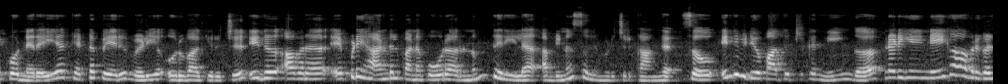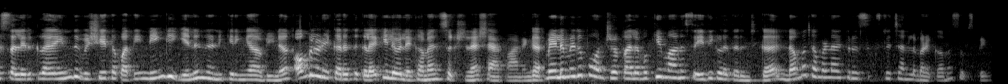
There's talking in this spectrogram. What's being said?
இப்போ நிறைய கெட்ட பேரு வெளியே உருவாக்கிருச்சு இது அவரை எப்படி ஹேண்டில் பண்ண போறாருன்னு தெரியல அப்படின்னு சொல்லி முடிச்சிருக்காங்க. சோ இந்த வீடியோ பார்த்துட்டு இருக்க நீங்க நடிகை நேகா அவர்கள் சொல்லிருக்கிற இந்த விஷயத்தை பத்தி நீங்க என்ன நினைக்கிறீங்க அப்படின்னு உங்களுடைய கருத்துக்களை கீழே உள்ள கமெண்ட் செக்ஷன்ல ஷேர் பண்ணுங்க. மேலும் இது போன்ற பல முக்கியமான செய்திகளை தெரிஞ்சுக்க நம்ம தமிழ்நாடு த்ரீ சிக்ஸ்டி சேனல் மறக்காம சப்ஸ்கிரைப்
